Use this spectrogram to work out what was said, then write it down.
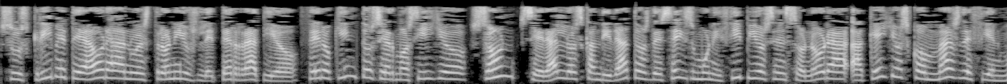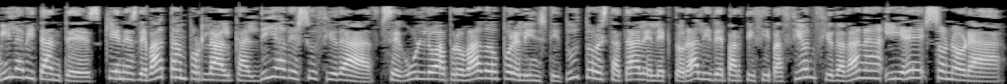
Suscríbete ahora a nuestro newsletter Ratio, 0 Quintos Hermosillo, son, serán los candidatos de seis municipios en Sonora, aquellos con más de 100.000 habitantes, quienes debatan por la alcaldía de su ciudad, según lo aprobado por el Instituto Estatal Electoral y de Participación Ciudadana, IE, Sonora.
